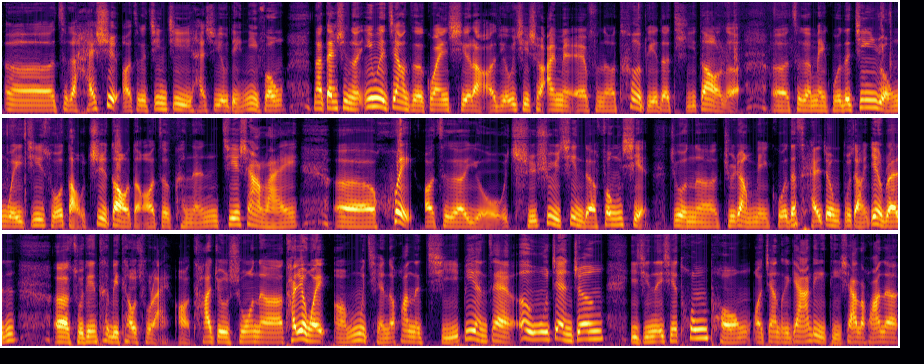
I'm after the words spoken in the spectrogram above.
呃，这个还是啊，这个经济还是有点逆风。那但是呢，因为这样子的关系了啊，尤其是 IMF 呢，特别的提到了呃，这个美国的金融危机所导致到的啊，这可能接下来呃会啊，这个有持续性的风险。就呢，就让美国的财政部长耶伦呃昨天特别跳出来啊，他就说呢，他认为啊，目前的话呢，即便在俄乌战争以及那些通膨啊这样的压力底下的话呢，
